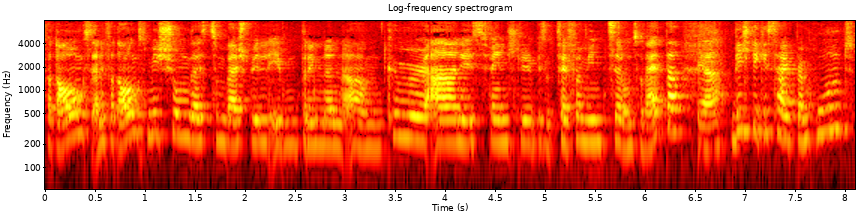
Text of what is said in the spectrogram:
Verdauungs-, eine Verdauungsmischung. Da ist zum Beispiel eben drinnen ähm, Kümmel, Anis, Fenchel, ein bisschen Pfefferminze und so weiter. Ja. Wichtig ist halt beim Hund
